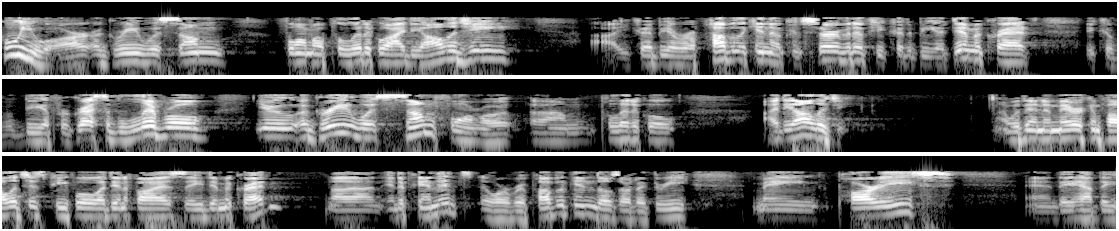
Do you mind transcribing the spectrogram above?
who you are, agree with some form of political ideology. Uh, you could be a Republican, a conservative, you could be a Democrat, you could be a progressive liberal. You agree with some form of um, political ideology. Within American politics, people identify as a Democrat, uh, independent, or Republican. Those are the three main parties, and they have the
